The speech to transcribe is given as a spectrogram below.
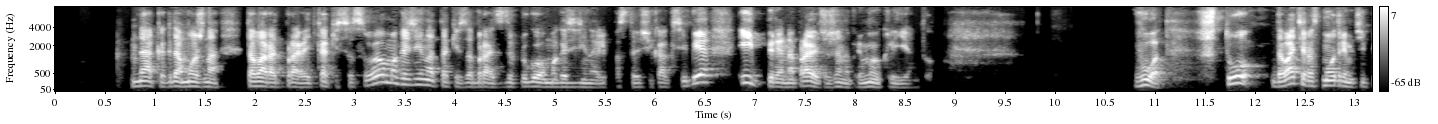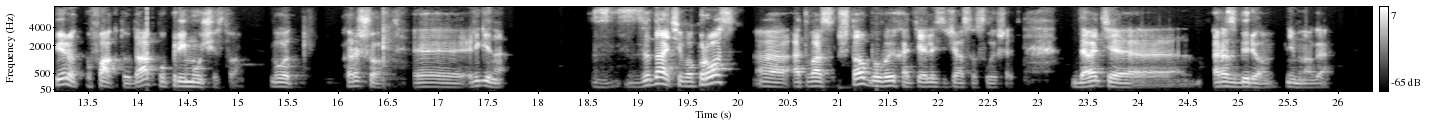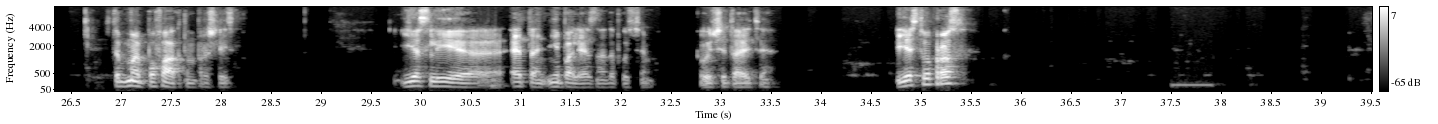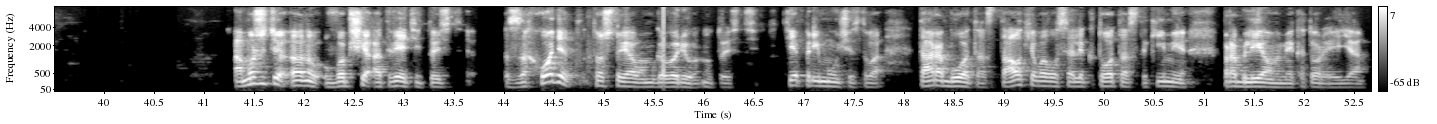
Да, когда можно товар отправить как из своего магазина, так и забрать с другого магазина или поставщика к себе и перенаправить уже напрямую клиенту. Вот, что, давайте рассмотрим теперь вот по факту, да, по преимуществам. Вот, хорошо. Э, Регина, задайте вопрос э, от вас, что бы вы хотели сейчас услышать. Давайте э, разберем немного, чтобы мы по фактам прошлись. Если это не полезно, допустим, вы считаете. Есть вопрос? А можете а, ну, вообще ответить, то есть заходит то, что я вам говорю, ну, то есть те преимущества, та работа, сталкивался ли кто-то с такими проблемами, которые я?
